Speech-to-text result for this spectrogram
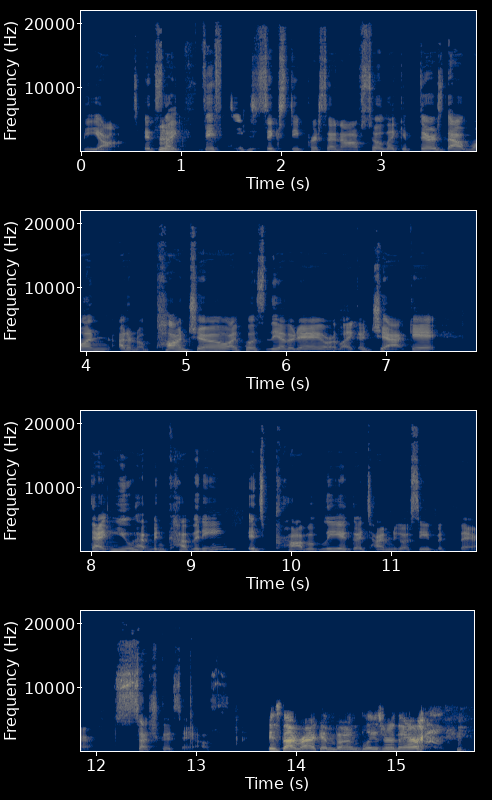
beyond. It's hmm. like 50 to 60% off. So, like, if there's that one, I don't know, poncho I posted the other day or like a jacket that you have been coveting, it's probably a good time to go see if it's there. Such good sales. Is that rag and bone blazer there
